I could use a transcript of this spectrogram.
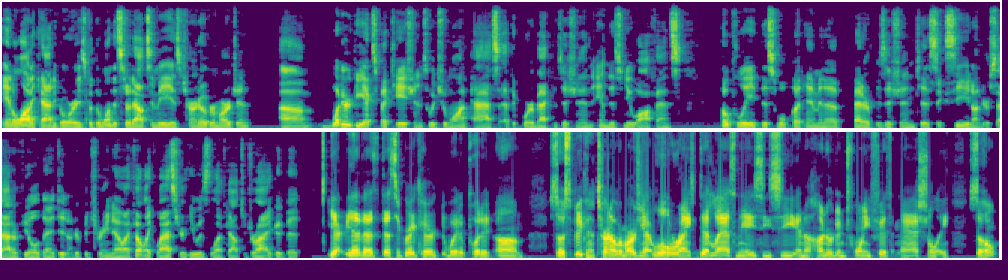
in a lot of categories, but the one that stood out to me is turnover margin. Um, what are the expectations with Jawon Pass at the quarterback position in this new offense? Hopefully, this will put him in a better position to succeed under Satterfield than it did under Petrino. I felt like last year he was left out to dry a good bit. Yeah, yeah, that's that's a great character way to put it. Um, so speaking of turnover margin, yeah, Louisville ranks dead last in the ACC and 125th nationally. So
